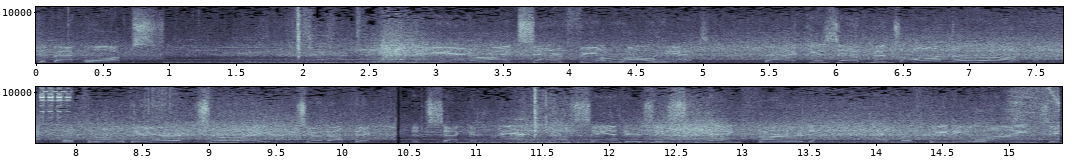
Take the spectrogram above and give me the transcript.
Back-to-back walks. In the air to right center field. Well hit. Back is Edmonds on the run. The throw there, too late, 2 nothing. At second. Now Sanders is stealing third, and Matheny lines in.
